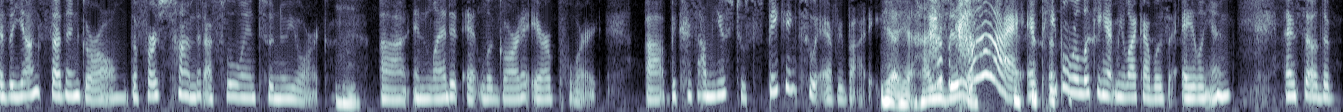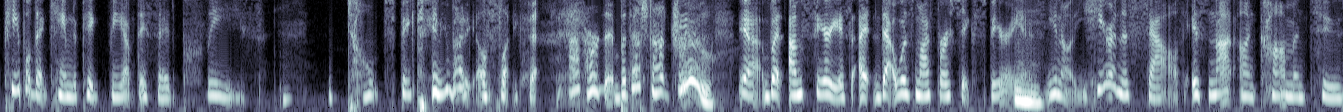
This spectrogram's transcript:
as a young Southern girl, the first time that I flew into New York uh, and landed at LaGuardia Airport. Uh, because I'm used to speaking to everybody. Yeah, yeah. How you I was like. Hi, and people were looking at me like I was an alien, and so the people that came to pick me up, they said, "Please, don't speak to anybody else like that. I've heard that, but that's not true. Yeah, yeah but I'm serious. I, that was my first experience. Mm. You know, here in the South, it's not uncommon to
